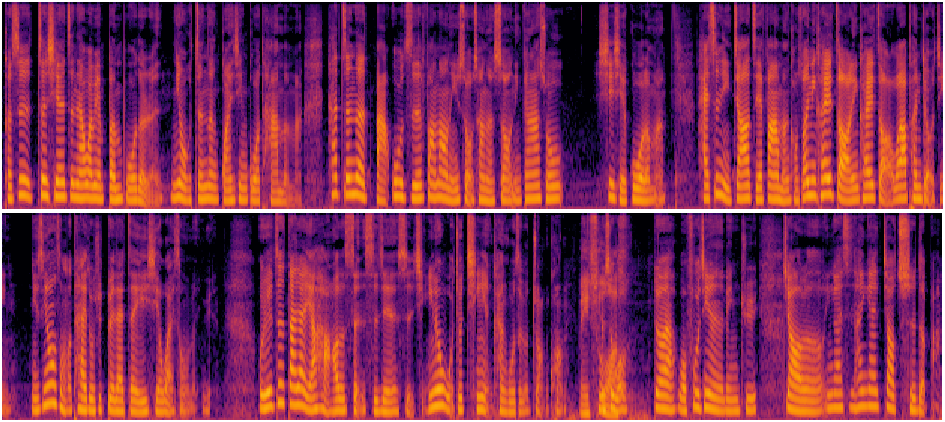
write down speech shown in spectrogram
可是这些正在外面奔波的人，你有真正关心过他们吗？他真的把物资放到你手上的时候，你跟他说谢谢过了吗？还是你叫他直接放在门口说你可以走了，你可以走了，我要喷酒精？你是用什么态度去对待这一些外送人员？我觉得这大家也要好好的审视这件事情，因为我就亲眼看过这个状况。没错、啊，就是我，对啊，我附近的邻居叫了，应该是他应该叫吃的吧，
